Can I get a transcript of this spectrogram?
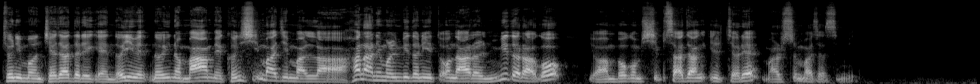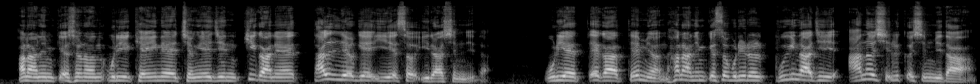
주님은 제자들에게 너희, 너희는 마음에 근심하지 말라. 하나님을 믿으니 또 나를 믿으라고 요한복음 14장 1절에 말씀하셨습니다. 하나님께서는 우리 개인의 정해진 기간의 달력에 의해서 일하십니다. 우리의 때가 되면 하나님께서 우리를 부인하지 않으실 것입니다.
